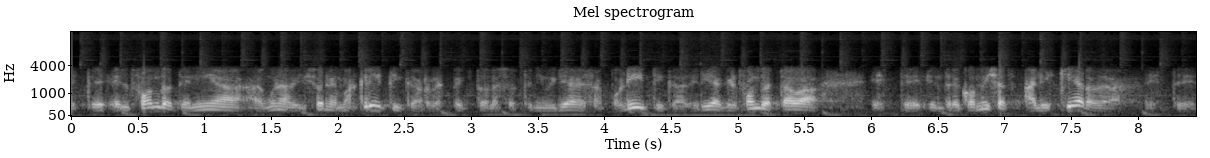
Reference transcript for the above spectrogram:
este, el fondo tenía algunas visiones más críticas respecto a la sostenibilidad de esa política. Diría que el fondo estaba, este, entre comillas, a la izquierda este,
